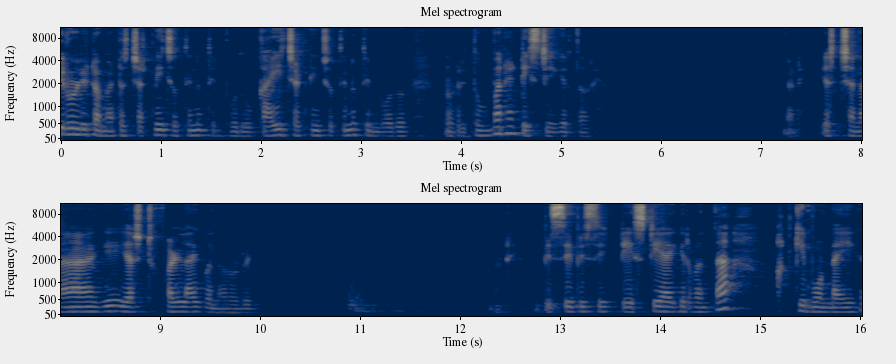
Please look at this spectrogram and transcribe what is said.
ಈರುಳ್ಳಿ, ಟೊಮ್ಯಾಟೊ ಚಟ್ನಿ ಜೊತೆನೂ ತಿನ್ಬೋದು. ಕಾಯಿ ಚಟ್ನಿ ಜೊತೆನೂ ತಿನ್ಬೋದು. ನೋಡಿರಿ ತುಂಬಾ ಟೇಸ್ಟಿಯಾಗಿರ್ತಾವೆ ನೋಡಿ, ಎಷ್ಟು ಚೆನ್ನಾಗಿ, ಎಷ್ಟು ಫಳ್ಳಾಗಿ ಬಂದಾವೆ ನೋಡಿರಿ. ನೋಡಿ ಬಿಸಿ ಬಿಸಿ ಟೇಸ್ಟಿಯಾಗಿರುವಂಥ ಅಕ್ಕಿ ಬೋಂಡ ಈಗ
